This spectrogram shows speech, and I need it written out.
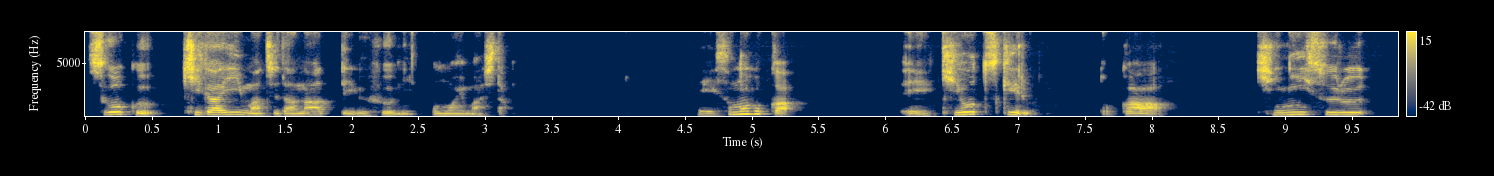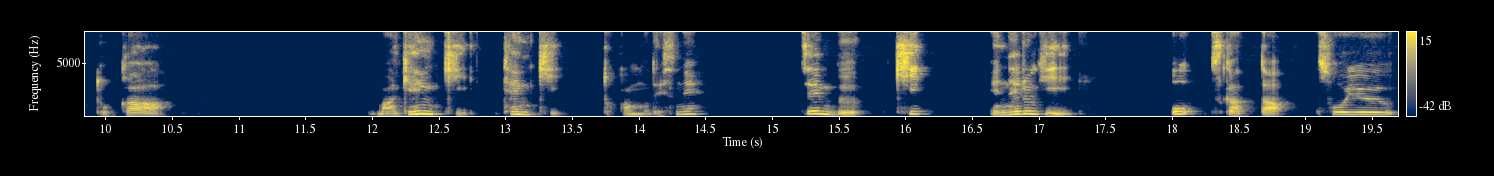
すごく気がいい街だなっていう風に思いました。えーその他、えー気をつけるとか、気にするとか、まあ元気、天気とかもですね、全部気、エネルギーを使った、そういう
